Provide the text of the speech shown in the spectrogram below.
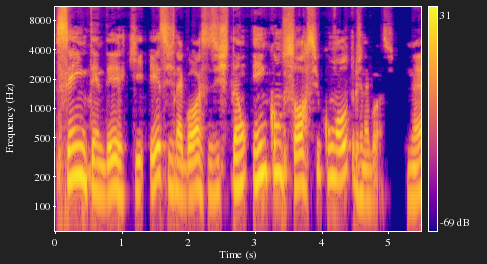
sem entender que esses negócios estão em consórcio com outros negócios. Né?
